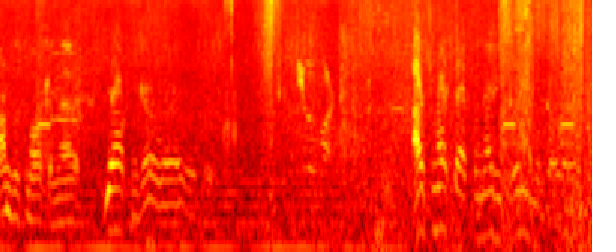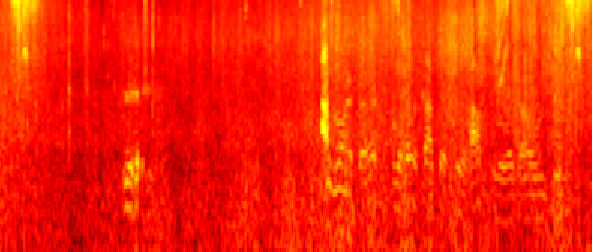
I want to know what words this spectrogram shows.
I'm just marking that. Y'all can go wherever it is. Kilo mark. I just marked that for Navy Green will go there. I'm going at the, the helicopter to the hospital like I always do.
